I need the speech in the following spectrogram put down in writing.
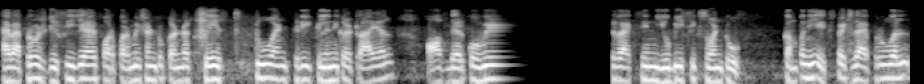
have approached DCGI for permission to conduct phase 2 and 3 clinical trial of their COVID vaccine UB612. Company expects the approval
